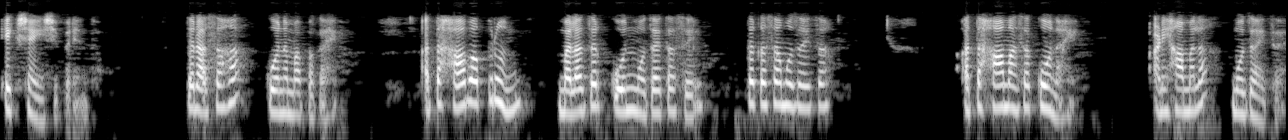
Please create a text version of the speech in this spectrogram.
एकशे ऐंशी पर्यंत. तर असा हा कोनमापक आहे. आता हा वापरून मला जर कोन मोजायचा असेल तर कसा मोजायचा? आता हा माझा कोन आहे आणि हा मला मोजायचा आहे.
